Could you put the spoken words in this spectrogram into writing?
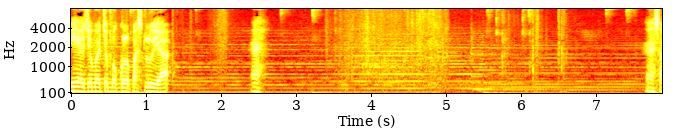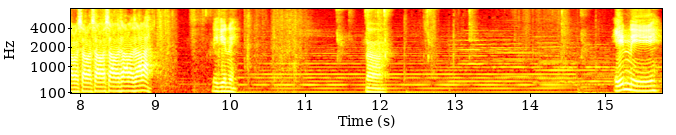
Iya, coba-coba gue lepas dulu ya. Eh. Eh, salah, salah, salah, salah, salah, salah. Ini gini. Nah. Ini.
